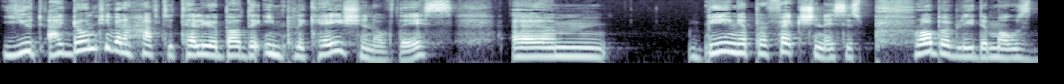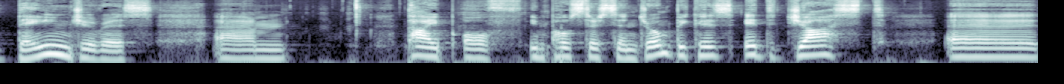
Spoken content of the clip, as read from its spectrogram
you, I don't even have to tell you about the implication of this. Um, being a perfectionist is probably the most dangerous um, type of imposter syndrome because it just uh,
